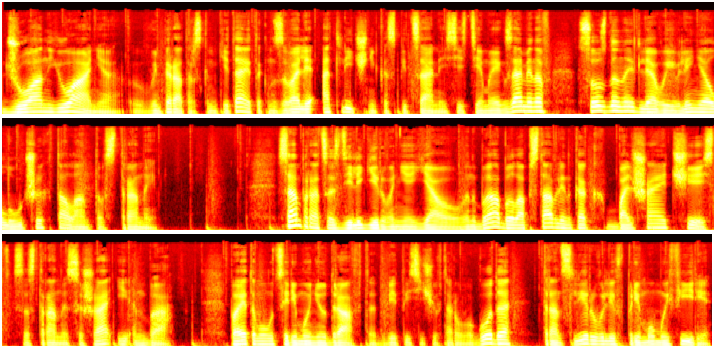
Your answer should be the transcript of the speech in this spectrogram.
Джуан Юаня. В императорском Китае так называли отличника специальной системы экзаменов, созданной для выявления лучших талантов страны. Сам процесс делегирования Яо в НБА был обставлен как большая честь со стороны США и НБА. Поэтому церемонию драфта 2002 года транслировали в прямом эфире,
